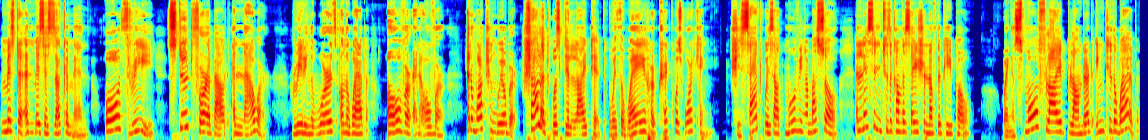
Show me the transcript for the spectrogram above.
Mr. and Mrs. Zuckerman, all three, stood for about an hour, reading the words on the web over and over and watching Wilbur. Charlotte was delighted with the way her trick was working. She sat without moving a muscle and listened to the conversation of the people. When a small fly blundered into the web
